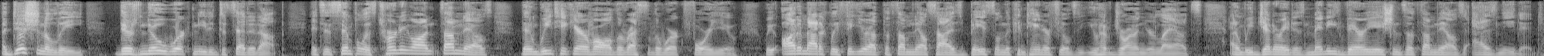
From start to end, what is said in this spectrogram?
Additionally, there's no work needed to set it up. It's as simple as turning on thumbnails, then we take care of all the rest of the work for you. We automatically figure out the thumbnail size based on the container fields that you have drawn on your layouts, and we generate as many variations of thumbnails as needed.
